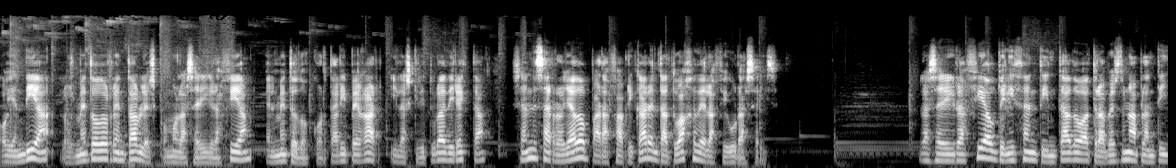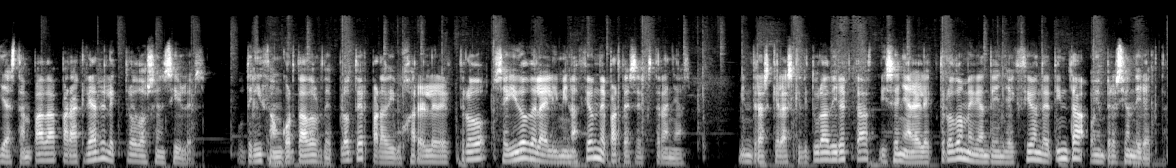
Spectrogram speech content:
Hoy en día, los métodos rentables como la serigrafía, el método cortar y pegar y la escritura directa se han desarrollado para fabricar el tatuaje de la figura 6. La serigrafía utiliza entintado a través de una plantilla estampada para crear electrodos sensibles. Utiliza un cortador de plotter para dibujar el electrodo seguido de la eliminación de partes extrañas, mientras que la escritura directa diseña el electrodo mediante inyección de tinta o impresión directa.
